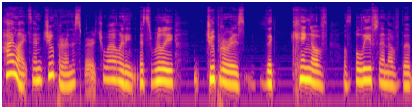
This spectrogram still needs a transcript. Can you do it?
highlights and Jupiter and the spirituality. That's really, Jupiter is the king of, of beliefs and of the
